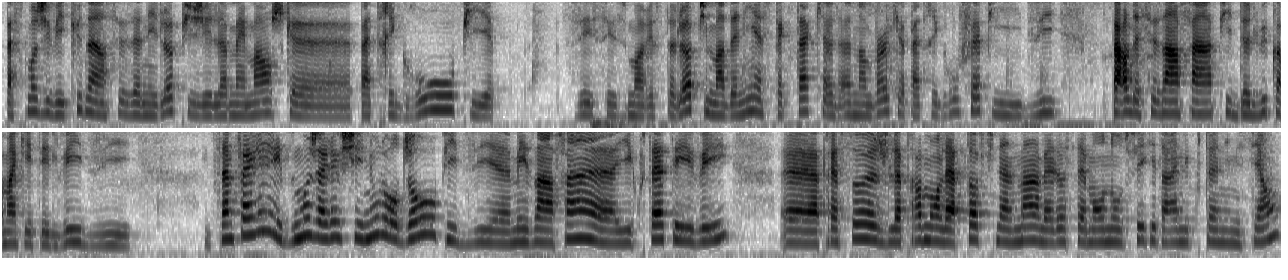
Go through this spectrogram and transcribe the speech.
parce que moi j'ai vécu dans ces années-là, puis j'ai le même âge que Patrick Groux, puis euh, ces, humoristes-là. Puis moment donné, un spectacle, un number que Patrick Groux fait, puis il dit, il parle de ses enfants, puis de lui, comment il est élevé. Il dit, il dit ça me fait rire. Il dit, moi j'arrive chez nous l'autre jour, puis il dit, euh, mes enfants, ils écoutaient la TV. Après ça, je voulais prendre mon laptop, finalement, ben là, c'était mon autre fille qui était en train d'écouter une émission.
